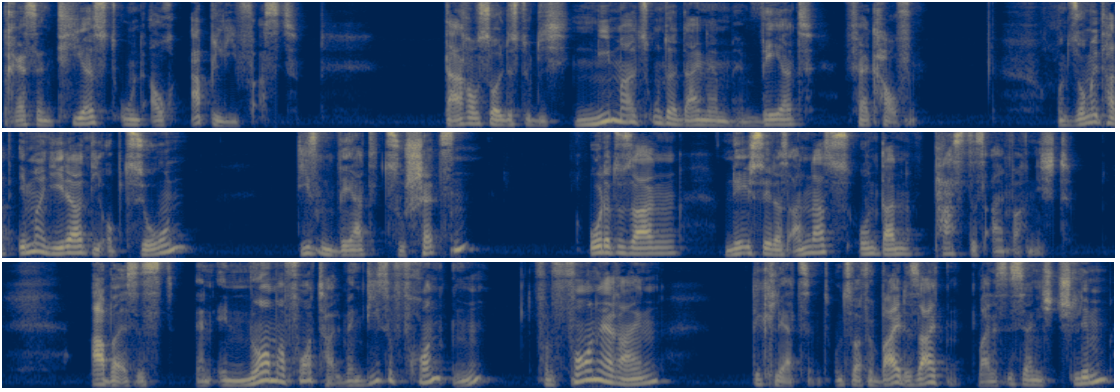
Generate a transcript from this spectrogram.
präsentierst und auch ablieferst. Darauf solltest du dich niemals unter deinem Wert verkaufen. Und somit hat immer jeder die Option, diesen Wert zu schätzen oder zu sagen, nee, ich sehe das anders und dann passt es einfach nicht. Aber es ist ein enormer Vorteil, wenn diese Fronten von vornherein geklärt sind. Und zwar für beide Seiten, weil es ist ja nicht schlimm,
